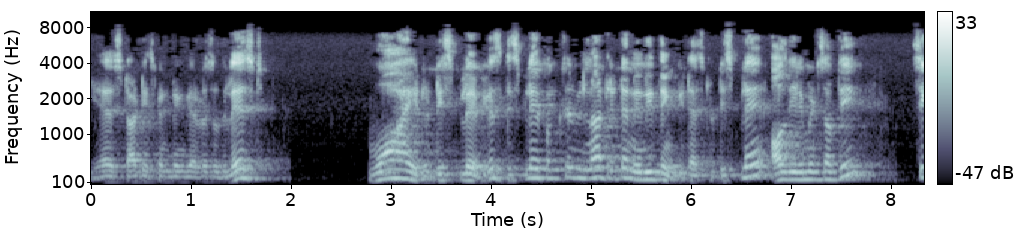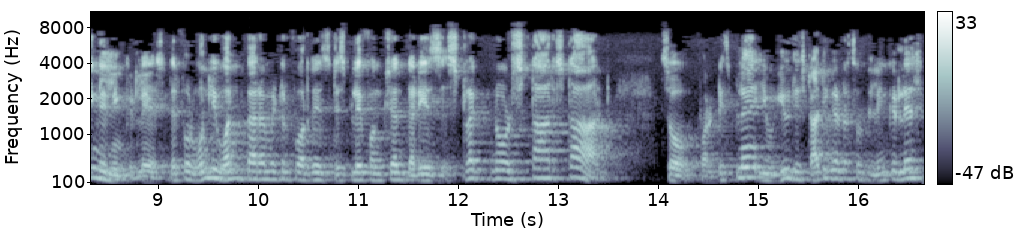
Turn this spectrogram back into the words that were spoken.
Yes, start is containing the address of the list void display? Because display function will not return anything. It has to display all the elements of the singly linked list therefore only one parameter for this display function that is struct node star start so for display you give the starting address of the linked list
